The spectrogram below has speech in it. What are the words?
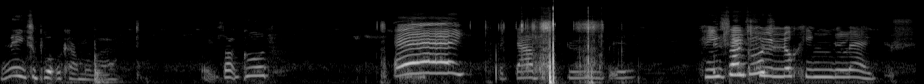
need to put the camera there. Wait, is that good? Hey! The dab doobie. Can you see two looking legs?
